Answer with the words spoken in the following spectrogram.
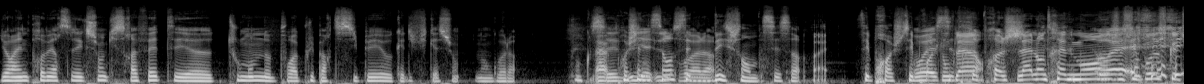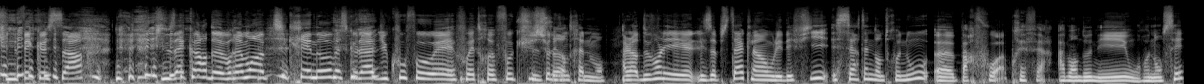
il y aura une première sélection qui sera faite et euh, tout le monde ne pourra plus participer aux qualifications. Donc voilà. Donc, la prochaine séance, c'est voilà. décembre. C'est ça. C'est proche, c'est Ouais, proche. Donc là, proche. là l'entraînement, Ouais. je suppose que tu ne fais que ça. tu nous accordes vraiment un petit créneau parce que là, du coup, faut, ouais, faut être focus sur ça. les entraînements. Alors, devant les, les obstacles hein, ou les défis, certaines d'entre nous, euh, parfois, préfèrent abandonner ou renoncer.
